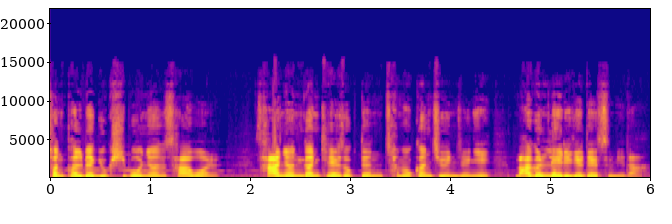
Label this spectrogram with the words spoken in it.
(1865년 4월) 4년간 계속된 참혹한 전쟁이 막을 내리게 됐습니다.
